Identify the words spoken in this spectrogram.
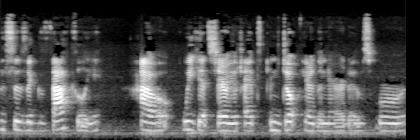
this is exactly how we get stereotypes and don't hear the narratives or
